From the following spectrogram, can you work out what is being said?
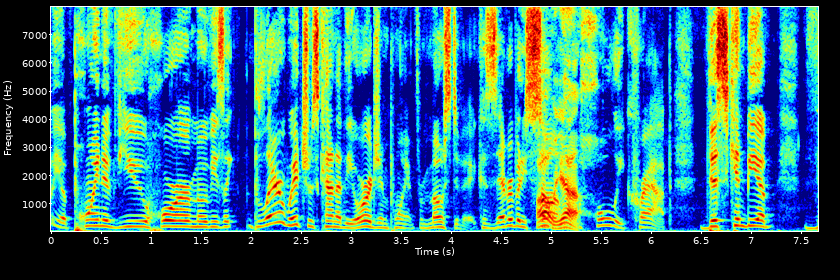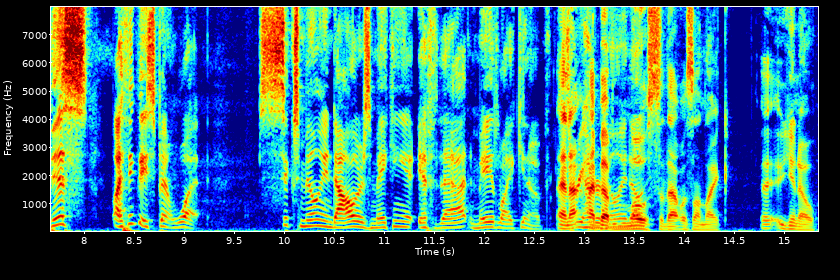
you know, point of view horror movies. Like Blair Witch was kind of the origin point for most of it because everybody saw, Oh, yeah. like, holy crap, this can be a this. I think they spent what six million dollars making it, if that, made like you know, and I, I bet million most of that was on like, uh, you know,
